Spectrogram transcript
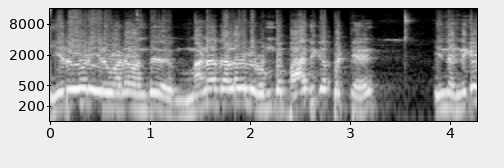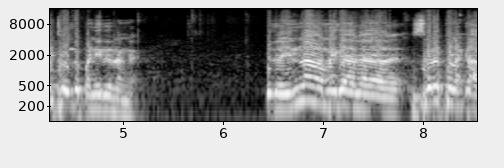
இரவோடு இரவோட வந்து மனதளவில் ரொம்ப பாதிக்கப்பட்டு இந்த நிகழ்ச்சி வந்து பண்ணிடுறாங்க இது என்ன மிக சிறப்புனாக்கா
